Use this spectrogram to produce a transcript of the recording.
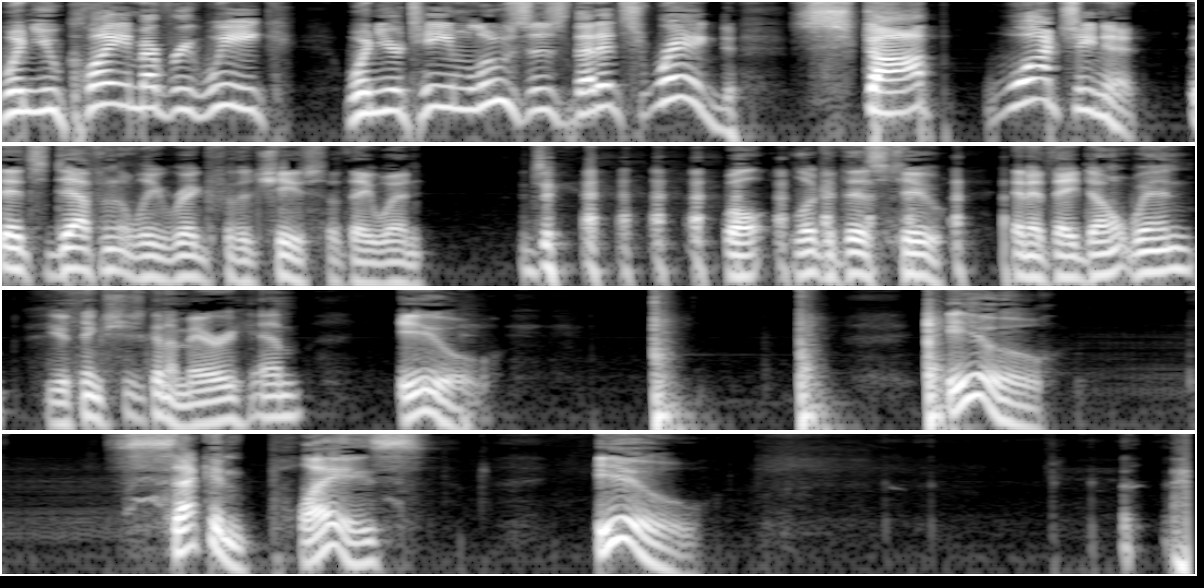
when you claim every week when your team loses that it's rigged? Stop watching it. It's definitely rigged for the Chiefs if they win. well, look at this too. And if they don't win, you think she's going to marry him? Ew. Ew. Second place. Ew.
